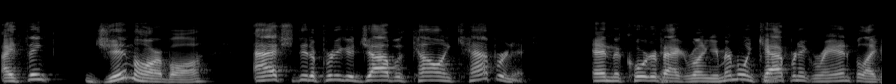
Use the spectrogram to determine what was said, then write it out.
I think Jim Harbaugh actually did a pretty good job with Colin Kaepernick and the quarterback yeah. running. You remember when Kaepernick ran for like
